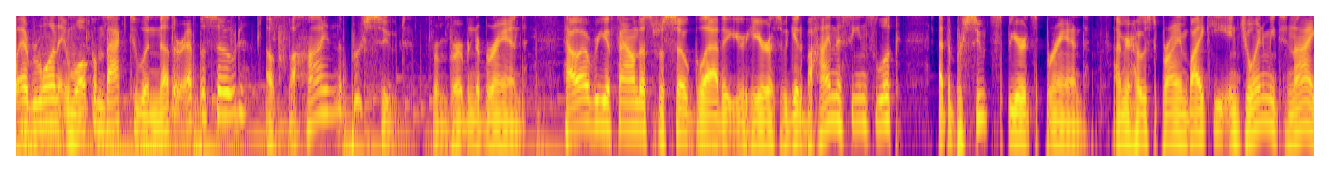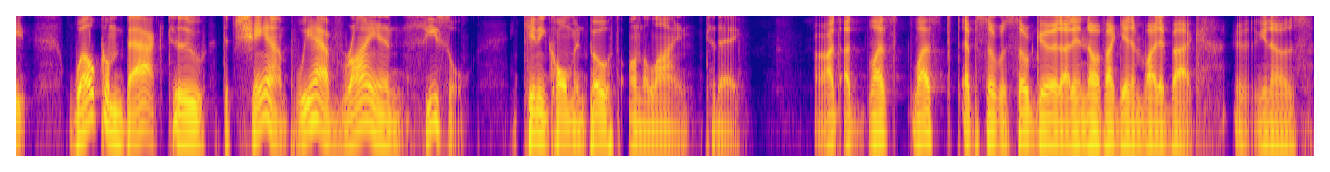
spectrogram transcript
everyone, and welcome back to another episode of Behind the Pursuit from Bourbon to Brand. However, you found us, we're so glad that you're here as we get a behind the scenes look at the Pursuit Spirits brand. I'm your host, Brian Bikey, and joining me tonight, welcome back to the champ. We have Ryan Cecil and Kenny Coleman both on the line today. I, I, last last episode was so good. I didn't know if I'd get invited back. Uh, You know, was,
